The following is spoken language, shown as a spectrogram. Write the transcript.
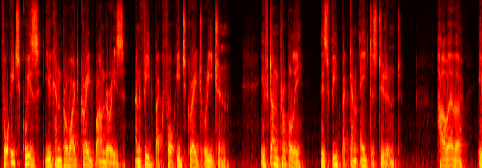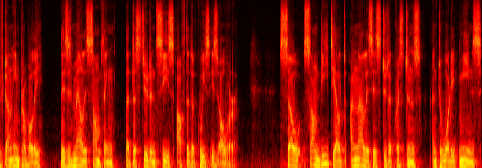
For each quiz, you can provide grade boundaries and feedback for each grade region. If done properly, this feedback can aid the student. However, if done improperly, this is merely something that the student sees after the quiz is over. So some detailed analysis to the questions and to what it means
